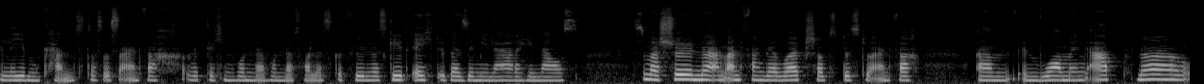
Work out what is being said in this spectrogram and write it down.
erleben kannst. Das ist einfach wirklich ein wunder, wundervolles Gefühl. Das geht echt über Seminare hinaus. Ist immer schön, ne? am Anfang der Workshops bist du einfach ähm, im Warming up, ne?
